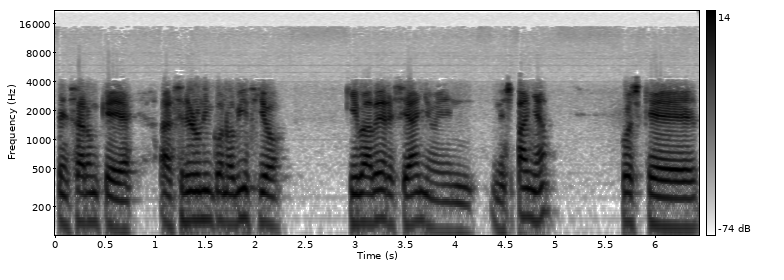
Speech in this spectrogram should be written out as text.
pensaron que al ser el único novicio que iba a haber ese año en, en España, pues que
